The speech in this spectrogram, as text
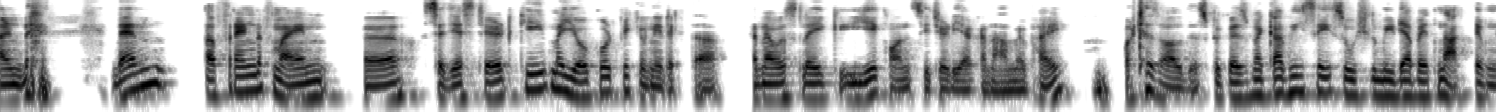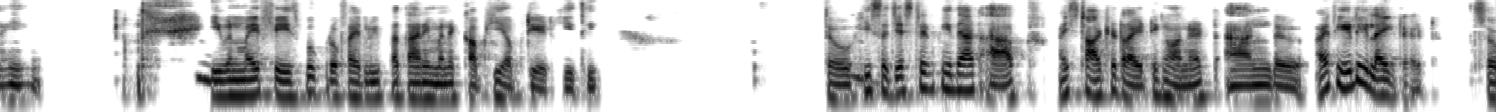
And then a friend of mine suggested कि मैं योर कोड पे क्यों नहीं लिखता? एंड आई वाज लाइक ये कौन सी चिड़िया का नाम है भाई? What is all this because मैं कभी से सोशल मीडिया पे इतना एक्टिव नहीं हूँ। इवन माई फेसबुक प्रोफ़ाइल भी पता नहीं मैंने कभी अपडेट की थी। तो he suggested me that app I started writing on it and I really like it So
